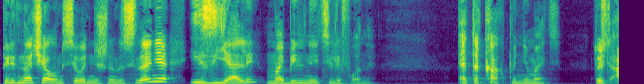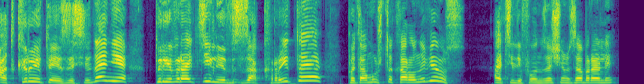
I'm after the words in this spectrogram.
перед началом сегодняшнего заседания изъяли мобильные телефоны. Это как понимать? То есть открытое заседание превратили в закрытое, потому что коронавирус. А телефон зачем забрали?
